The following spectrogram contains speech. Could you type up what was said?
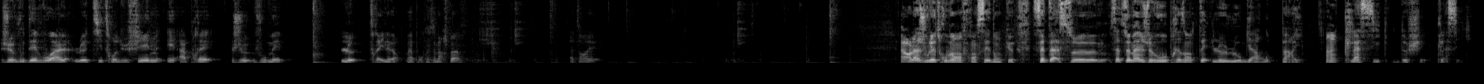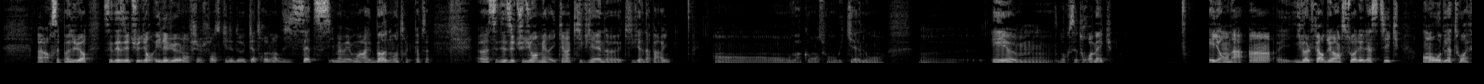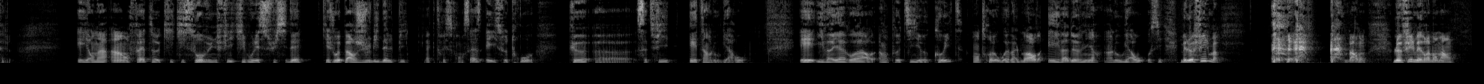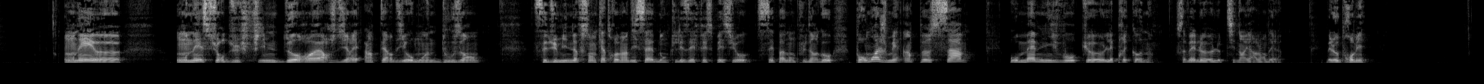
Je vous dévoile le titre du film et après, je vous mets le trailer. Bah, pourquoi ça marche pas? Attendez. Alors là, je voulais trouver en français. Donc, euh, cette, cette semaine, je vais vous présenter Le Loup-garou de Paris. Un classique de chez classique. Alors c'est pas dur, c'est des étudiants. Il est vieux l'enfant, je pense qu'il est de 97 si ma mémoire est bonne ou un truc comme ça. Euh, c'est des étudiants américains qui viennent, euh, qui viennent à Paris en, vacances ou en week-end euh, et donc c'est trois mecs. Et il y en a un, ils veulent faire du un saut à l'élastique en haut de la Tour Eiffel. Et il y en a un en fait qui, qui sauve une fille qui voulait se suicider, qui est jouée par Julie Delpy, l'actrice française. Et il se trouve que cette fille est un loup-garou et il va y avoir un petit euh, coït entre eux où elle va le mordre et il va devenir un loup-garou aussi. Mais le film, pardon, le film est vraiment marrant. On est, euh, on est sur du film d'horreur, je dirais interdit au moins de 12 ans. C'est du 1997, donc les effets spéciaux, c'est pas non plus dingo. Pour moi, je mets un peu ça au même niveau que Les Précones. Vous savez, le, petit nain irlandais là. Mais le premier,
